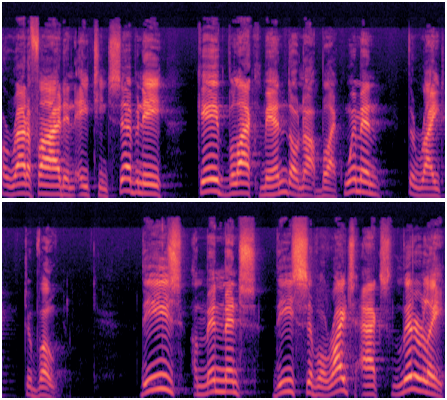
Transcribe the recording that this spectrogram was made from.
or ratified in 1870, gave black men, though not black women, the right to vote. These amendments, these civil rights acts, literally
